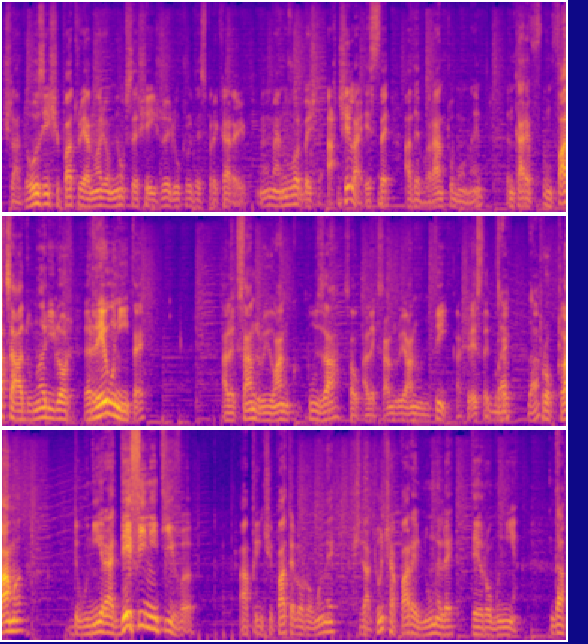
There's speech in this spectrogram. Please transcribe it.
și la 24 ianuarie 1862, lucru despre care lumea nu vorbește, acela este adevăratul moment în care în fața adunărilor reunite, Alexandru Ioan Cuza, sau Alexandru Ioan I, așa este corect, da. proclamă de unirea definitivă a principatelor române și de atunci apare numele de România. Da.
